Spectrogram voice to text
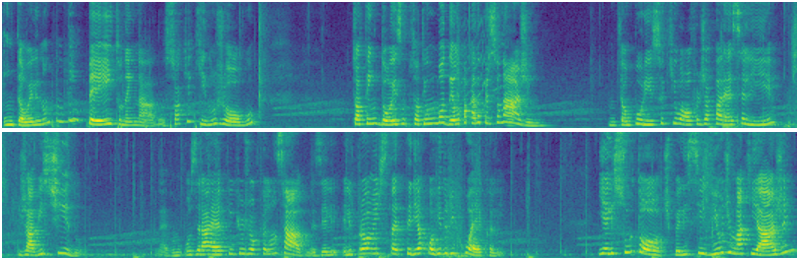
Então ele não, não tem peito nem nada. Só que aqui no jogo só tem dois, só tem um modelo para cada personagem. Então por isso que o Alfred aparece ali já vestido. Né? Vamos considerar a época em que o jogo foi lançado, mas ele, ele provavelmente ta- teria corrido de cueca ali. E ele surtou, tipo, ele se viu de maquiagem.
